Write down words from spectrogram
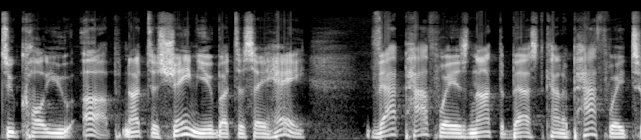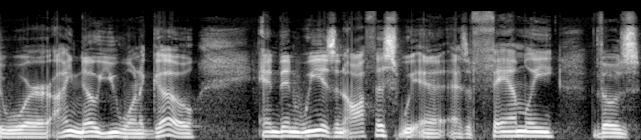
to call you up, not to shame you, but to say, hey, that pathway is not the best kind of pathway to where I know you want to go. And then we as an office, we, uh, as a family, those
